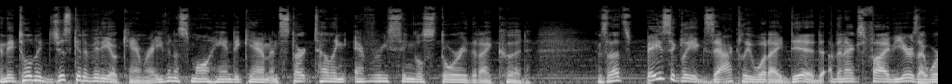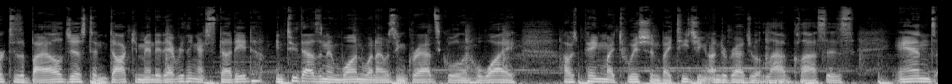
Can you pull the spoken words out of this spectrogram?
And they told me to just get a video camera, even a small handycam, and start telling every single story that I could. And so that's basically exactly what I did. The next five years, I worked as a biologist and documented everything I studied. In 2001, when I was in grad school in Hawaii, I was paying my tuition by teaching undergraduate lab classes. And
